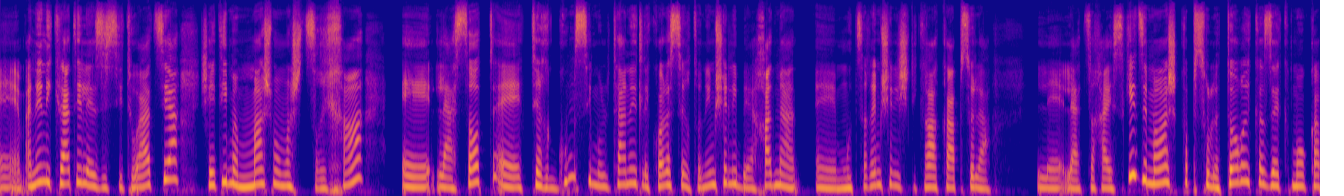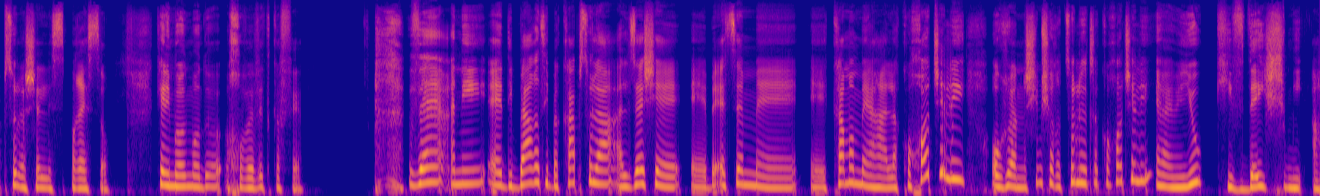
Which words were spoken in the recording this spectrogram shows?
אמ, אני נקלעתי לאיזו סיטואציה שהייתי ממש ממש צריכה אה, לעשות אה, תרגום סימולטנית לכל הסרטונים שלי באחד מהמוצרים שלי שנקרא קפסולה. להצלחה עסקית, זה ממש קפסולטורי כזה, כמו קפסולה של אספרסו, כי אני מאוד מאוד חובבת קפה. ואני uh, דיברתי בקפסולה על זה שבעצם uh, uh, כמה מהלקוחות שלי, או האנשים שרצו להיות לקוחות שלי, הם היו כבדי שמיעה.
